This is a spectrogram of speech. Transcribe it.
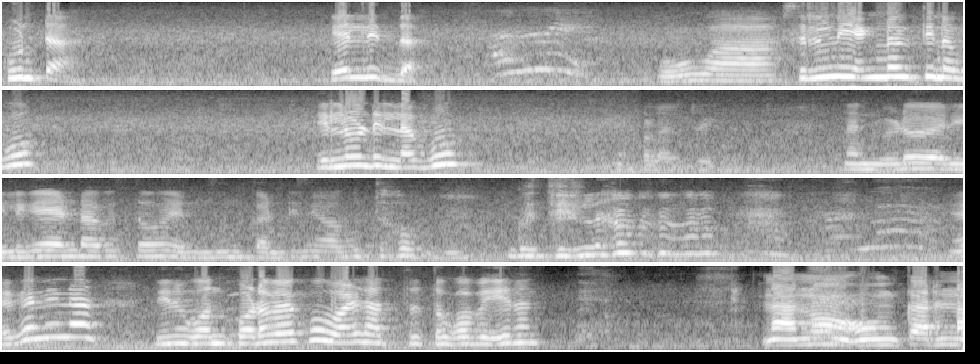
ಕುಂಟ. ಎಲ್ಲಿದ್ದ? ಓವಾ ಸರಿನಿ ಹೆಂಗ್ ನಗ್ತಿ ನಗು? ಇಲ್ಲಿ ನೋಡಿಲ್ಲ ನಗು? ಮಕ್ಕಳಲ್ರಿ. ನನ್ನ ವಿಡಿಯೋ ಇಲ್ಲಿಗೆ ಎಂಡ್ ಆಗುತ್ತೋ ಏನು ಮುಂದೆ ಕಂಟಿನ್ಯೂ ಆಗುತ್ತೋ ಗೊತ್ತಿಲ್ಲ. ಈಗ ನೀನು ನಿನಗೆ ಒಂದು ಕೊಡಬೇಕು ಒಳ್ಳೆ ಹತ್ತು ತಗೋಬೇ ಏನಂತ? ನಾನು ಓಂಕಾರನ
